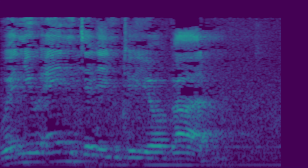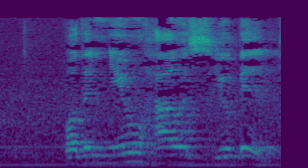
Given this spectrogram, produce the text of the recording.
when you entered into your garden, or the new house you built,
